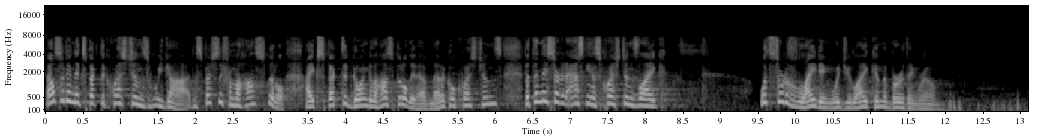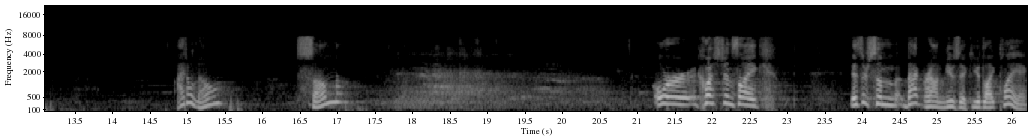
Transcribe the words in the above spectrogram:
I also didn't expect the questions we got, especially from the hospital. I expected going to the hospital, they'd have medical questions, but then they started asking us questions like, What sort of lighting would you like in the birthing room? I don't know. Some? or questions like, is there some background music you'd like playing?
